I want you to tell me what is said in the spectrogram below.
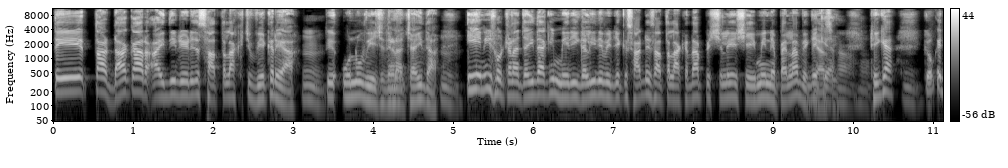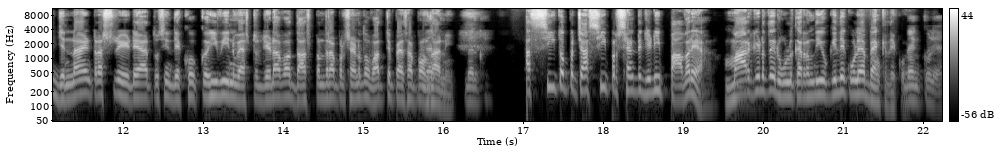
ਤੇ ਤੁਹਾਡਾ ਘਰ ਅੱਜ ਦੀ ਡੇਟ 'ਚ 7 ਲੱਖ ਚ ਵਿਕ ਰਿਹਾ ਤੇ ਉਹਨੂੰ ਵੇਚ ਦੇਣਾ ਚਾਹੀਦਾ। ਇਹ ਨਹੀਂ ਸੋਚਣਾ ਚਾਹੀਦਾ ਕਿ ਮੇਰੀ ਗਲੀ ਦੇ ਵਿੱਚ ਇੱਕ 7.5 ਲੱਖ ਦਾ ਪਿਛਲੇ 6 ਮਹੀਨੇ ਪਹਿਲਾਂ ਵਿਕਿਆ ਸੀ। ਠੀਕ ਹੈ। ਕਿਉਂਕਿ ਜਿੰਨਾ ਇੰਟਰਸਟ ਰੇਟ ਆ ਤੁਸੀਂ ਦੇਖੋ ਕੋਈ ਵੀ ਇਨਵੈਸਟਰ ਜਿਹੜਾ ਵਾ ਉਹ 10-15% ਤੋਂ ਵੱਧ ਤੇ ਪੈਸਾ ਪਾਉਂਦਾ ਨਹੀਂ। ਬਿਲਕੁਲ। 80 ਤੋਂ 85% ਜਿਹੜੀ ਪਾਵਰ ਆ ਮਾਰਕੀਟ ਤੇ ਰੂਲ ਕਰਨ ਦੀ ਉਹ ਕਿਹਦੇ ਕੋਲ ਆ? ਬੈਂਕ ਦੇ ਕੋਲ। ਬੈਂਕ ਕੋਲ ਆ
